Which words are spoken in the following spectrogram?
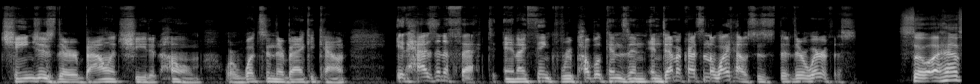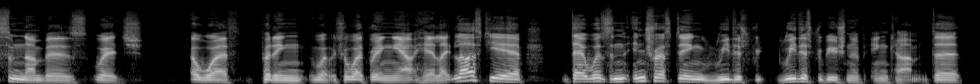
changes their balance sheet at home or what's in their bank account, it has an effect. And I think Republicans and, and Democrats in the White House is they're aware of this. So I have some numbers which are worth putting, which are worth bringing out here. Like last year, there was an interesting redistrib- redistribution of income. The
